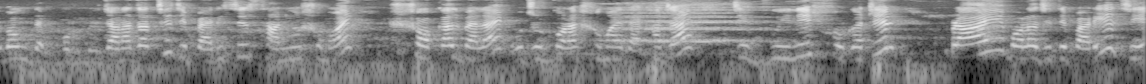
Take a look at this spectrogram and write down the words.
এবং জানা যাচ্ছে যে প্যারিসের স্থানীয় সময় সকালবেলায় ওজন করার সময় দেখা যায় যে ভিনেশ ফোগাটের প্রায় বলা যেতে পারে যে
